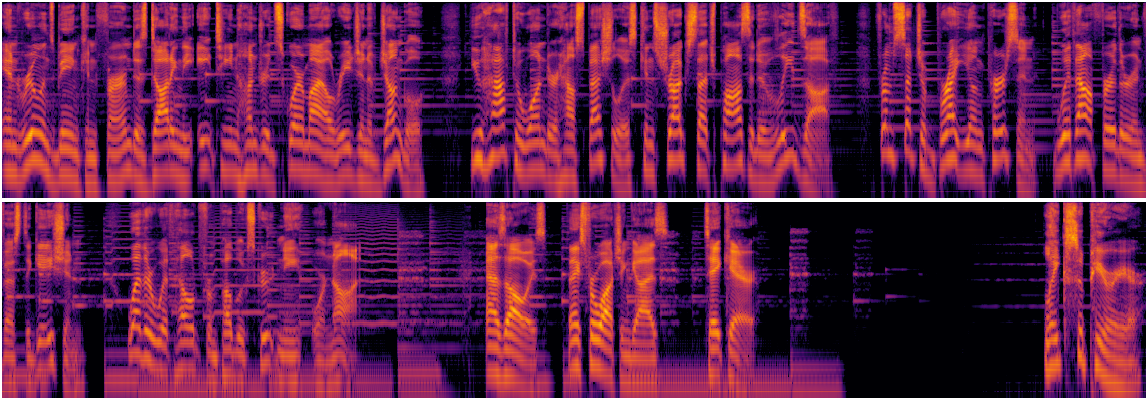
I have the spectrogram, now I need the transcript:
and ruins being confirmed as dotting the 1800 square mile region of jungle, you have to wonder how specialists can shrug such positive leads off from such a bright young person without further investigation, whether withheld from public scrutiny or not. As always, thanks for watching guys. Take care. Lake Superior,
